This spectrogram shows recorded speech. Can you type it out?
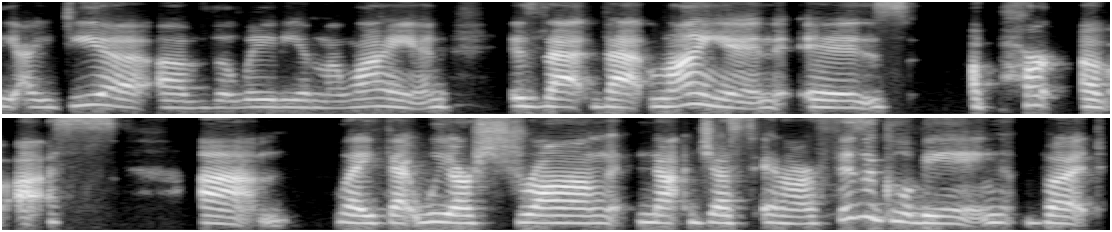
the idea of the lady and the lion is that that lion is a part of us um like that we are strong not just in our physical being but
